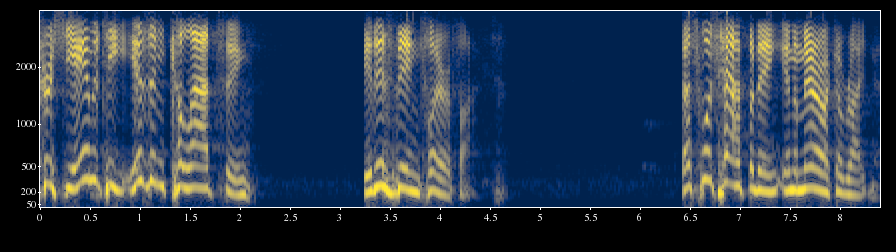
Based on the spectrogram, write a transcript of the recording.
Christianity isn't collapsing, it is being clarified. That's what's happening in America right now.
